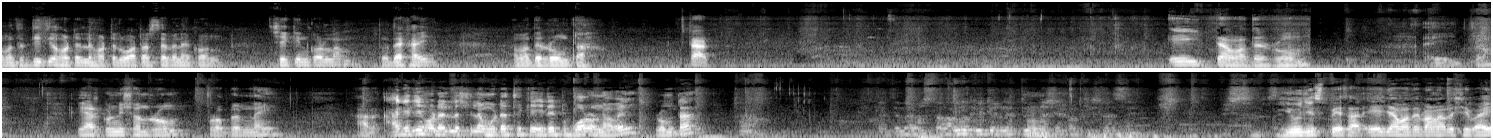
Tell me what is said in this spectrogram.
আমাদের দ্বিতীয় হোটেলে হোটেল ওয়াটার সেভেন এখন চেক ইন করলাম। তো দেখাই আমাদের রুমটা স্টার্ট এইটা আমাদের রুম এইটা। এয়ার কন্ডিশন রুম প্রবলেম নাই। আর আগে যে হোটেলটা ছিলাম ওটা থেকে এটা একটু বড় না ভাই রুমটা? হিউজ স্পেস আর এই যে আমাদের বাংলাদেশি ভাই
